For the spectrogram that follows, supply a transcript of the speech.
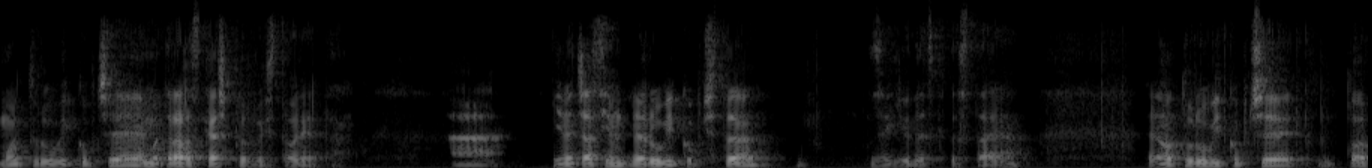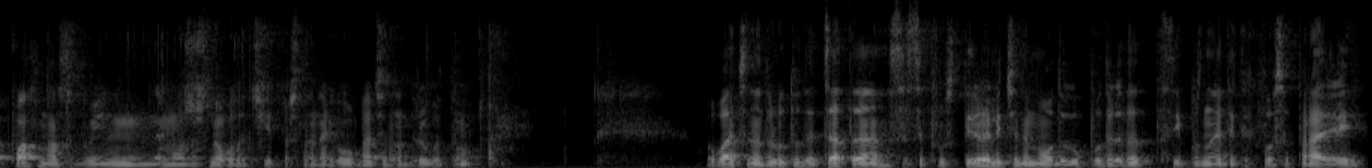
Моето Руби купче, ма трябва да разкажеш първо историята. А. Иначе аз имам две Руби купчета, за ги от детската стая. Едното Руби купче, то е пластмасово и не можеш много да читваш на него, обаче на другото обаче на другото децата са се фрустрирали, че не могат да го подредат и познайте какво са правили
